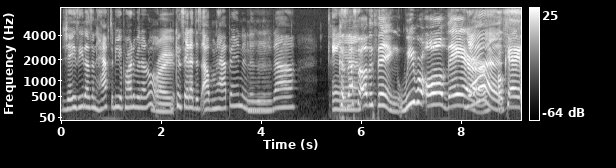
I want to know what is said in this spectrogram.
Jay Z doesn't have to be a part of it at all. Right. Mm-hmm. You can say that this album happened and da da da da. da. Because that's the other thing. We were all there. Yes. Okay.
